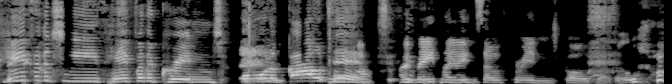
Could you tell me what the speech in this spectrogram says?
Here for the cheese here for the cringe. All about it. I've made my own self cringe god that's awful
